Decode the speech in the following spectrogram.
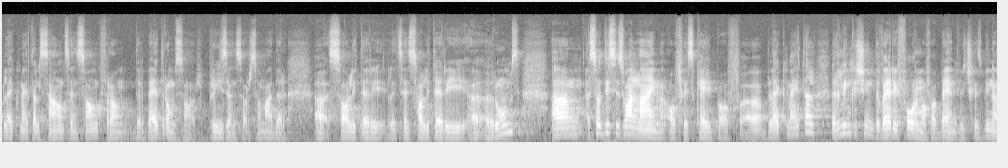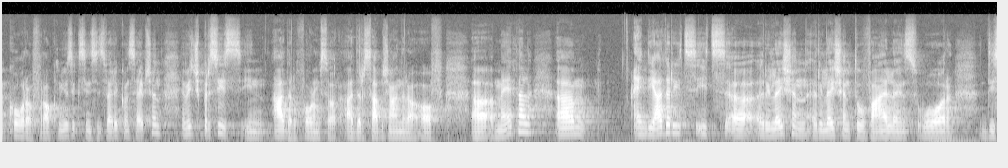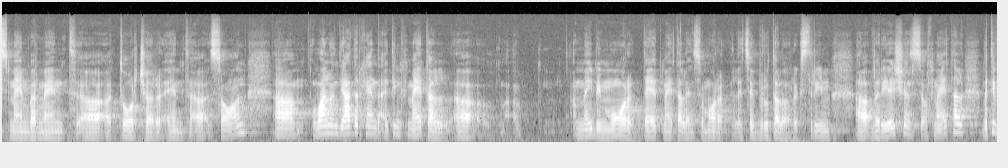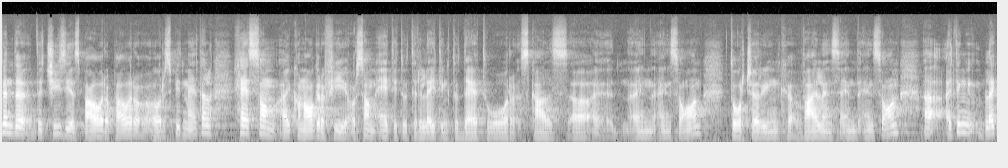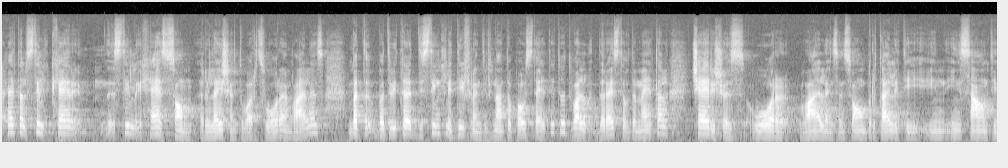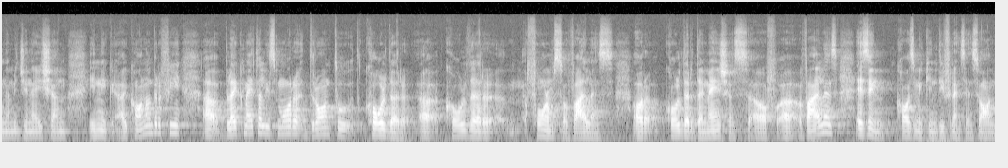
black metal sounds and songs from their bedrooms or prisons or some other solitary, let's say solitary rooms. Um, so this is one line of escape of black metal, relinquishing the very form of a band, which has been a core of rock music since its very conception and which persists in other forms or other subgenre of uh, metal. Um, and the other, it's, it's uh, relation, relation to violence, war, dismemberment, uh, torture, and uh, so on. Um, while on the other hand, I think metal uh, maybe more death metal and some more, let's say, brutal or extreme uh, variations of metal. But even the, the cheesiest power, power or, speed metal has some iconography or some attitude relating to death, war, skulls, uh, and, and so on, torturing, uh, violence, and, and so on. Uh, I think black metal still carry, still has some relation towards war and violence, but, but with a distinctly different, if not opposed attitude, while the rest of the metal cherishes war, violence, and so on, brutality in, in sound, in imagination, in iconography. Uh, black metal is more drawn to colder, uh, colder forms of violence or colder dimensions of uh, violence, as in cosmic indifference and so on,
